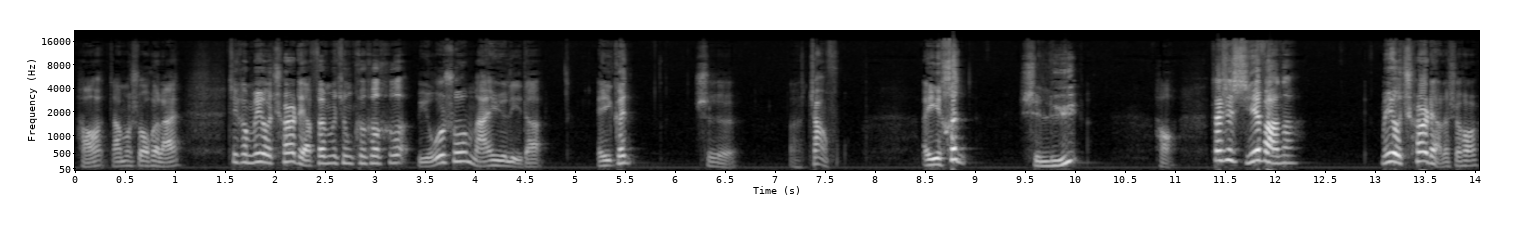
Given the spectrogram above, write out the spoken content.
好，咱们说回来，这个没有圈点分不清科科呵。比如说满语里的 “a 根”是啊丈夫，“a 恨”是驴。好，但是写法呢，没有圈点的时候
